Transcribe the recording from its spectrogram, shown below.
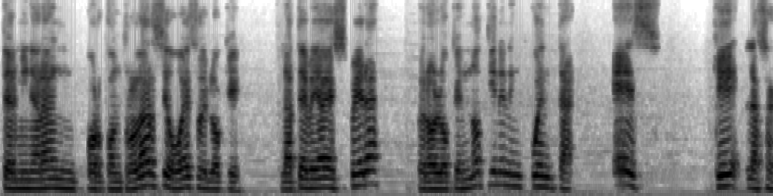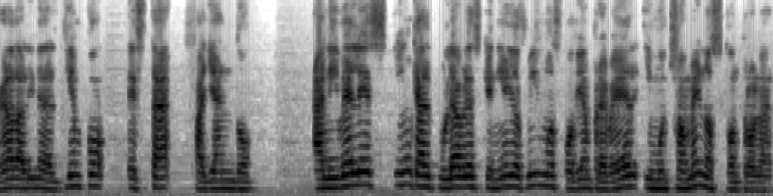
terminarán por controlarse, o eso es lo que la TVA espera, pero lo que no tienen en cuenta es que la sagrada línea del tiempo está fallando a niveles incalculables que ni ellos mismos podían prever y mucho menos controlar.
